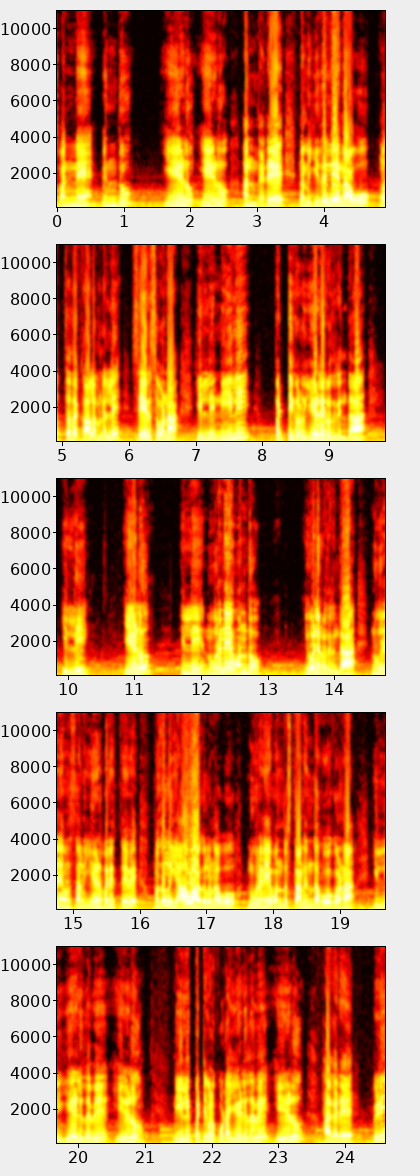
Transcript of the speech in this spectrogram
ಸೊನ್ನೆ ಬಿಂದು ಏಳು ಏಳು ಅಂದರೆ ನಮಗೆ ಇದನ್ನೇ ನಾವು ಮೊತ್ತದ ಕಾಲಮ್ನಲ್ಲಿ ಸೇರಿಸೋಣ. ಇಲ್ಲಿ ನೀಲಿ ಪಟ್ಟಿಗಳು ಏಳಿರೋದ್ರಿಂದ ಇಲ್ಲಿ ಏಳು, ಇಲ್ಲಿ ನೂರನೇ ಒಂದು ಏಳಿರೋದ್ರಿಂದ ನೂರನೇ ಒಂದು ಸ್ಥಾನ ಏಳು ಬರೆಯುತ್ತೇವೆ. ಮೊದಲು ಯಾವಾಗಲೂ ನಾವು ನೂರನೇ ಒಂದು ಸ್ಥಾನದಿಂದ ಹೋಗೋಣ. ಇಲ್ಲಿ ಏಳಿದವೆ ಏಳು, ನೀಲಿ ಪಟ್ಟಿಗಳು ಕೂಡ ಏಳಿದವೆ ಏಳು. ಹಾಗಾದರೆ ಬಿಡಿ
